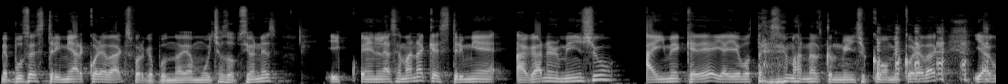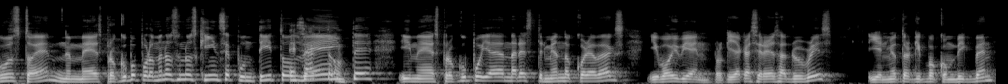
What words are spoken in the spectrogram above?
me puse a streamear quarterbacks porque pues no había muchas opciones. Y en la semana que streameé a Garner Minshew, ahí me quedé. Ya llevo tres semanas con Minshew como mi coreback. y a gusto, ¿eh? Me despreocupo por lo menos unos 15 puntitos, 20. Y me despreocupo ya de andar streameando corebacks. Y voy bien, porque ya casi regresa Drew Brees. Y en mi otro equipo con Big Ben,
